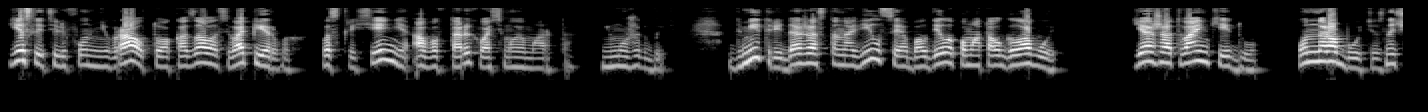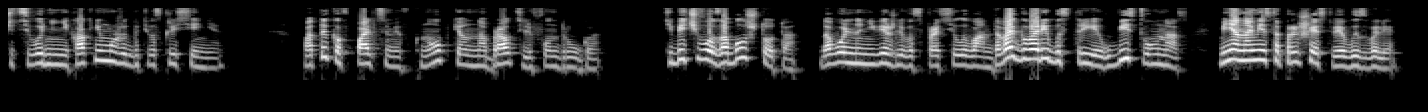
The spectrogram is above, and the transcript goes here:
Если телефон не врал, то оказалось, во-первых, воскресенье, а во-вторых, 8 марта. Не может быть. Дмитрий даже остановился и обалдело помотал головой. «Я же от Ваньки иду. Он на работе, значит, сегодня никак не может быть воскресенье». Потыкав пальцами в кнопки, он набрал телефон друга. «Тебе чего, забыл что-то?» Довольно невежливо спросил Иван. «Давай говори быстрее, убийство у нас. Меня на место происшествия вызвали».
